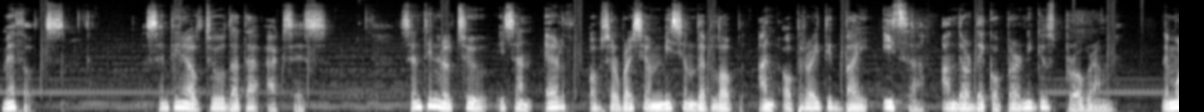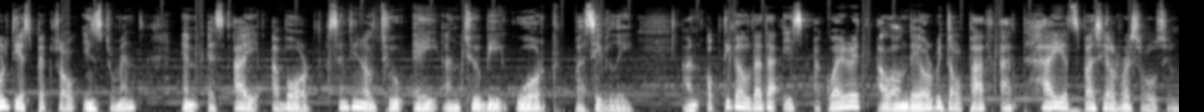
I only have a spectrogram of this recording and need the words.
Methods Sentinel-2 data access. Sentinel-2 is an Earth observation mission developed and operated by ESA under the Copernicus program. The multispectral instrument MSI aboard Sentinel-2A and 2B work passively and optical data is acquired along the orbital path at high spatial resolution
